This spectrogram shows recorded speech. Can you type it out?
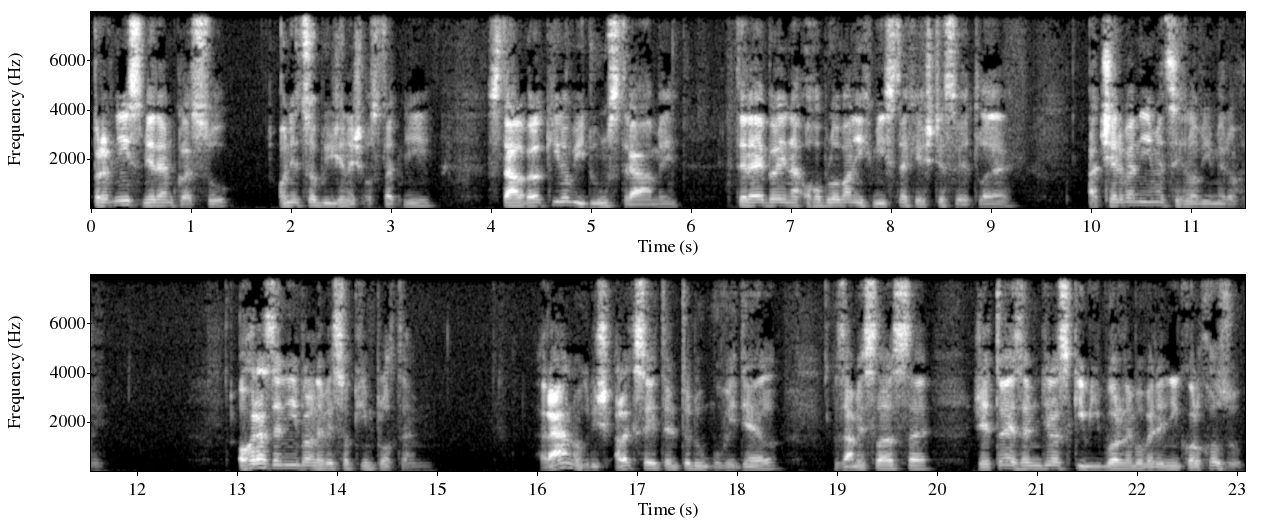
První směrem k lesu, o něco blíže než ostatní, stál velký nový dům s trámy, které byly na ohoblovaných místech ještě světlé a červenými cihlovými rohy. Ohrazený byl nevysokým plotem. Ráno, když Alexej tento dům uviděl, zamyslel se, že to je zemědělský výbor nebo vedení kolchozu,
